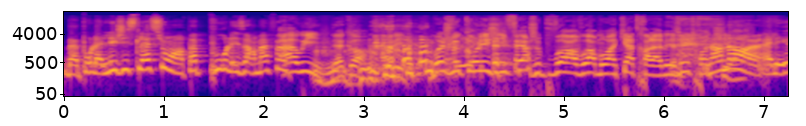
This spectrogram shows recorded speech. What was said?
Bah pour la législation, hein, pas pour les armes à feu. Ah oui, d'accord. Ah oui. Moi, je veux qu'on légifère, je veux pouvoir avoir mon A4 à la maison tranquille. non, non, hein. elle est. Et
